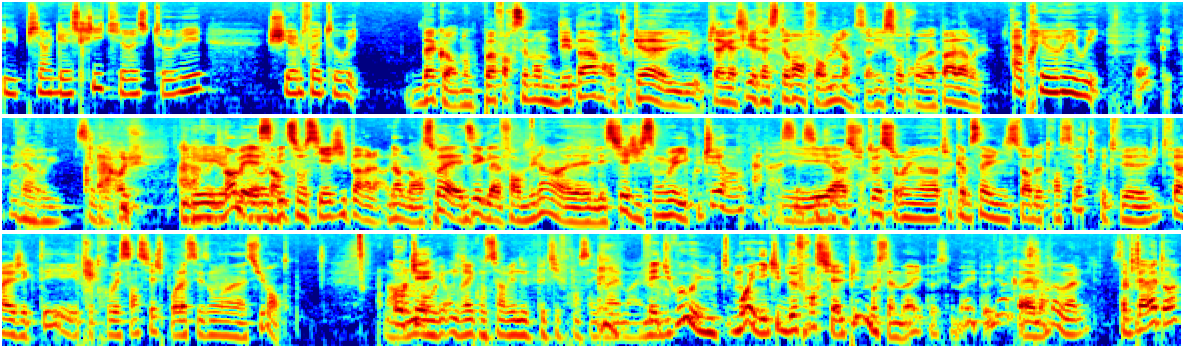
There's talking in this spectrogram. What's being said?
et Pierre Gasly qui resterait chez AlphaTauri. D'accord, donc pas forcément de départ. En tout cas, Pierre Gasly restera en Formule 1. C'est-à-dire qu'il se retrouverait pas à la rue. A priori, oui. Ok. À la rue. À la rue. À la rue. Non, mais de son siège, il part à la rue. Non, mais en soi, tu sais que la Formule 1, euh, les sièges, ils sont ils coûtent cher. Hein. Ah bah, ça, et c'est clair, euh, ça. toi, sur une- un truc comme ça, une histoire de transfert, tu peux te faire- vite faire éjecter et te retrouver sans siège pour la saison euh, suivante. Normalement, Ok. on devrait conserver notre petit français quand même. ouais. Mais du coup, une- moi, une équipe de France chez Alpine, moi, ça me hype, ça me hype bien quand même. C'est hein. pas mal. Ça te plairait, toi?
